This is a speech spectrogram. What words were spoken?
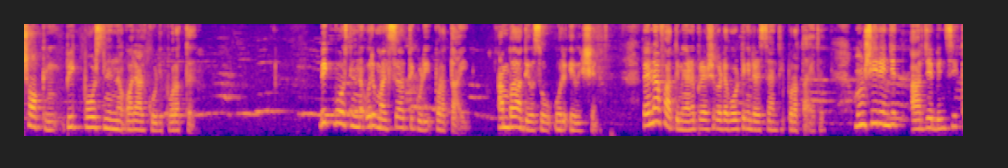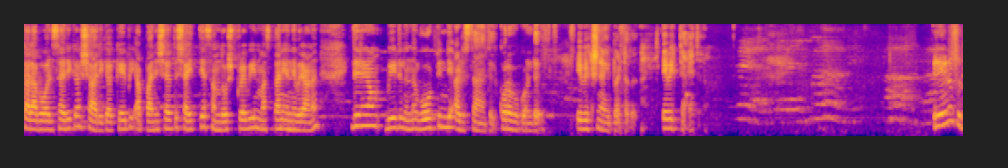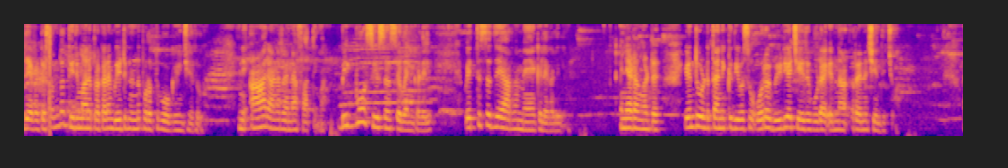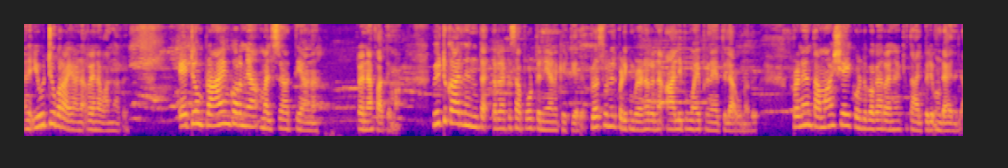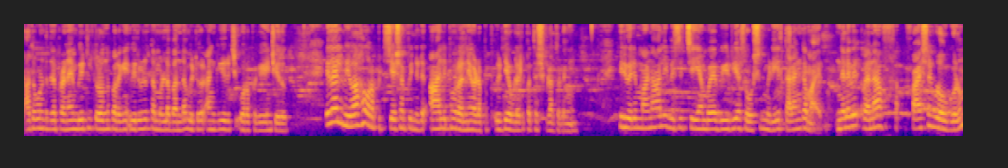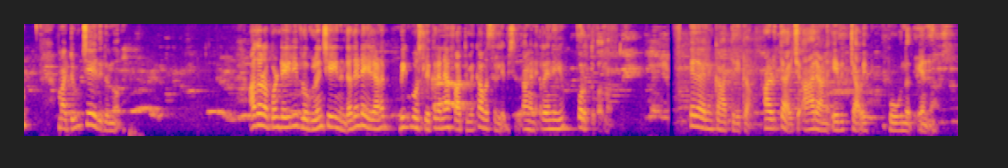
Shocking big ബോസിൽ നിന്ന് ഒരാൾ കൂടി പുറത്ത്. ബിഗ് ബോസിൽ നിന്ന് ഒരു മത്സരാർത്ഥി കൂടി പുറത്തായി. അമ്പതാം ദിവസവും ഒരു എവിക്ഷൻ റെന ഫാത്തിമയാണ് പ്രേക്ഷകരുടെ വോട്ടിങ്ങിന്റെ അടിസ്ഥാനത്തിൽ പുറത്തായത്. Munshi Ranjith R J Binsy Kalabhavan Sarika Sharika K B Appani Sarath Shaithya Santhosh Praveen Mastani എന്നിവരാണ് ഇതിനകം വീട്ടിൽ നിന്ന് വോട്ടിന്റെ അടിസ്ഥാനത്തിൽ കുറവ് കൊണ്ട് എവിക്ഷനായി എവിക്ഷനായിപ്പെട്ടത് എവിക്റ്റായത് രേണു സുധിയാകട്ടെ സ്വന്തം തീരുമാനപ്രകാരം വീട്ടിൽ നിന്ന് പുറത്തു പോവുകയും ചെയ്തു. ഇനി ആരാണ് Rena Fathima? Big Boss season സെവനുകളിൽ വ്യത്യസ്തതയാർന്ന മേഖലകളിൽ. പിന്നീട് അങ്ങോട്ട് എന്തുകൊണ്ട് തനിക്ക് ദിവസം ഓരോ വീഡിയോ ചെയ്തുകൂടാ എന്ന് റെന ചിന്തിച്ചു. അങ്ങനെ യൂട്യൂബറായാണ് റെന വന്നത്. ഏറ്റവും പ്രായം കുറഞ്ഞ മത്സരാർത്ഥിയാണ് റെന ഫാത്തിമ. വീട്ടുകാരിൽ നിന്ന് റനക്ക് സപ്പോർട്ട് തന്നെയാണ് കിട്ടിയത്. പ്ലസ് വണ്ണിൽ പഠിക്കുമ്പോഴാണ് റന ആലിപ്പുമായി പ്രണയത്തിലാവുന്നത്. പ്രണയം തമാശയായി കൊണ്ടുപോകാൻ റനയ്ക്ക് താല്പര്യം ഉണ്ടായിരുന്നില്ല. അതുകൊണ്ട് തന്നെ പ്രണയം വീട്ടിൽ തുറന്നു പറയുകയും ഇരുവരും തമ്മിലുള്ള ബന്ധം വീട്ടുകാർ അംഗീകരിച്ച് ഉറപ്പിക്കുകയും ചെയ്തു. ഏതായാലും വിവാഹം ഉറപ്പിച്ച ശേഷം പിന്നീട് ആലിപ്പും റെനയോടൊപ്പം വീഡിയോകളിൽ പ്രത്യക്ഷപ്പെടാൻ തുടങ്ങി. ഇരുവരും മണാലി വിസിറ്റ് ചെയ്യാൻ പോയ വീഡിയോ സോഷ്യൽ മീഡിയയിൽ തരംഗമായിരുന്നു. നിലവിൽ റന ഫാഷൻ വ്ളോഗുകളും മറ്റും ചെയ്തിരുന്നു. അതോടൊപ്പം ഡെയിലി വ്ലോഗുകളും ചെയ്യുന്നുണ്ട്. അതിനിടയിലാണ് ബിഗ് ബോസിലേക്ക് റെന ഫാത്തിമയ്ക്ക് അവസരം ലഭിച്ചത്. അങ്ങനെ റെനയും പുറത്തു വന്നു. ഏതായാലും കാത്തിരിക്കാം. അടുത്ത ആഴ്ച ആരാണ് എവിക്റ്റായി പോകുന്നത് എന്ന്.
